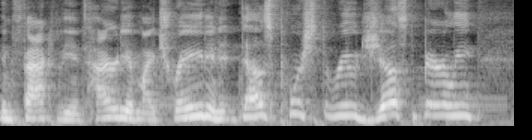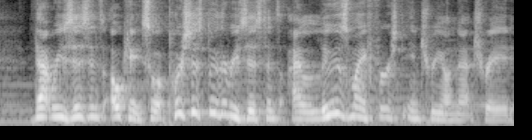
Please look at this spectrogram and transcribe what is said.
In fact, the entirety of my trade, and it does push through just barely that resistance, okay, so it pushes through the resistance. I lose my first entry on that trade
